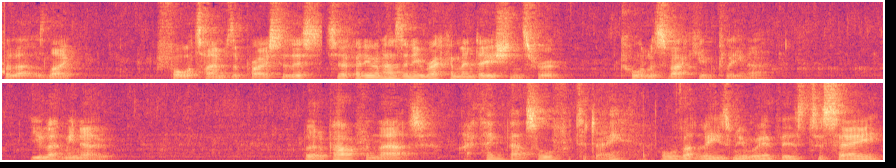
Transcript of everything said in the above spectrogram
But that was like four times the price of this. So if anyone has any recommendations for a cordless vacuum cleaner, you let me know. But apart from that, I think that's all for today. All that leaves me with is to say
